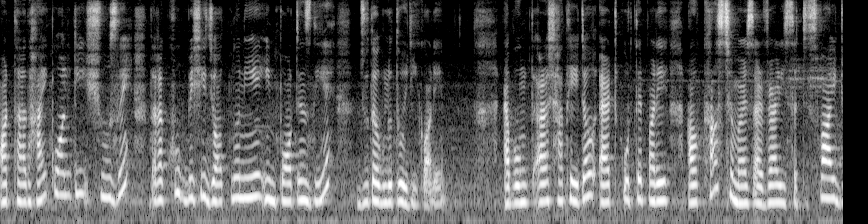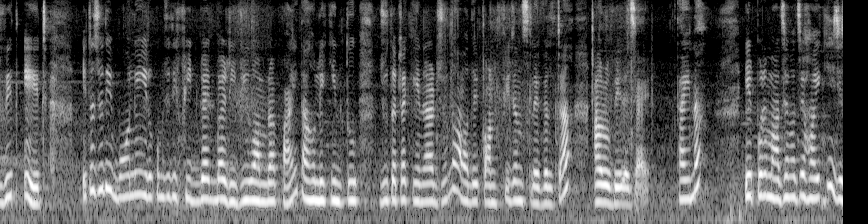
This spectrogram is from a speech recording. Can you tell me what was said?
অর্থাৎ হাই কোয়ালিটি শুজে তারা খুব বেশি যত্ন নিয়ে ইম্পর্টেন্স দিয়ে জুতাগুলো তৈরি করে। এবং তার সাথে এটাও অ্যাড করতে পারে our customers are very satisfied with it এটা যদি বলে, এরকম যদি ফিডব্যাক বা রিভিউ আমরা পাই, তাহলে কিন্তু জুতাটা কেনার জন্য আমাদের কনফিডেন্স লেভেলটা আরও বেড়ে যায়। তাই না? এরপরে মাঝে মাঝে হয় কি যে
